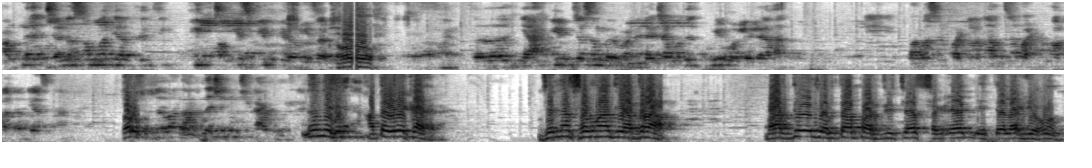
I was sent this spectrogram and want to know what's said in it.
आपल्या जनसंवाद यात्रेची ती चोवीस क्लिप फिरवली जाते. हो. तर या क्लिपच्या संदर्भाने त्याच्यामध्ये तुम्ही बोललेले आहात की बाबासाहेब पाटलांना आमचा पाठिंबा कदापि असणार हो. संदर्भात तुमची काय भूमिका नाही नाही आता एक आहे. जनसंवाद यात्रा भारतीय जनता पार्टीच्या सगळ्या नेत्याला घेऊन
